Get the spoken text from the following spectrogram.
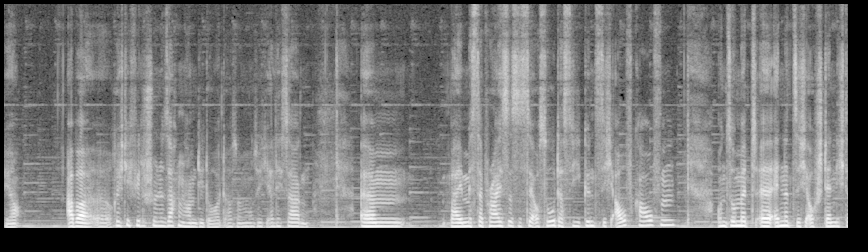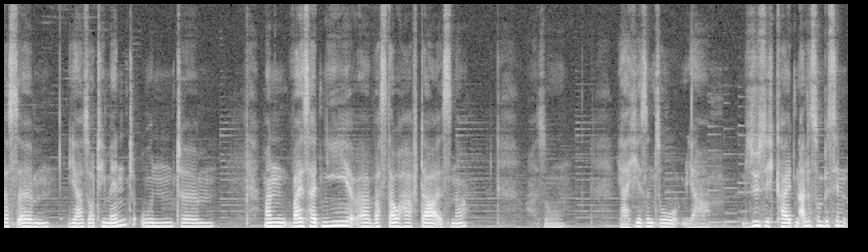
Ja. Aber äh, richtig viele schöne Sachen haben die dort. Also, muss ich ehrlich sagen. Ähm, bei Mr. Price ist es ja auch so, dass sie günstig aufkaufen und somit äh, ändert sich auch ständig das ähm, ja, Sortiment und ähm, man weiß halt nie, äh, was dauerhaft da ist, ne? Also, ja, hier sind so, ja, Süßigkeiten, alles so ein bisschen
